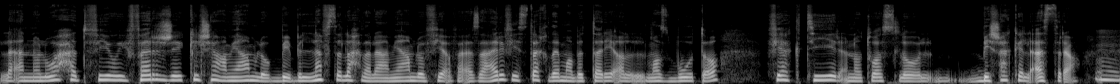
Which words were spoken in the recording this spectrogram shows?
لأنه الواحد فيه يفرجي كل شيء عم يعمله بنفس اللحظة اللي عم يعمله فيها. فإذا عرف يستخدمها بالطريقة المضبوطة فيها كتير إنه توصله بشكل أسرع. م.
